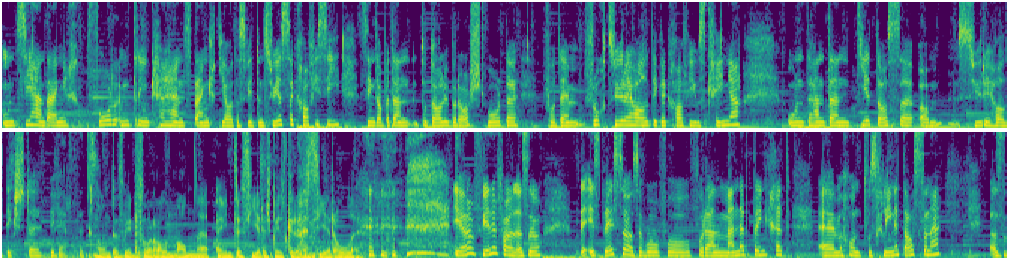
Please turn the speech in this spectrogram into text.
Und sie haben eigentlich vor dem Trinken haben sie gedacht, ja, das wird ein süßer Kaffee sein, sind aber dann total überrascht worden von dem fruchtsäurehaltigen Kaffee aus Kenia und haben dann die Tasse am säurehaltigsten bewertet. Und das wird vor allem Männer interessieren, spielt Größe eine Rolle. Ja, auf jeden Fall. Also der Espresso, also wo vor, vor allem Männer trinken, ähm, kommt aus kleinen Tassen. Also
